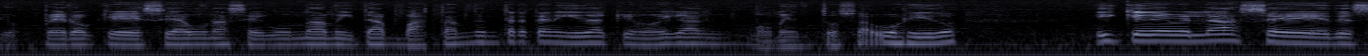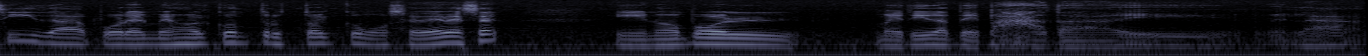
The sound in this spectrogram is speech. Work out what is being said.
Yo espero que sea una segunda mitad bastante entretenida, que no hayan momentos aburridos y que de verdad se decida por el mejor constructor como se debe ser y no por metidas de pata y ¿verdad?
